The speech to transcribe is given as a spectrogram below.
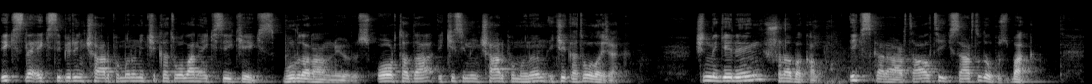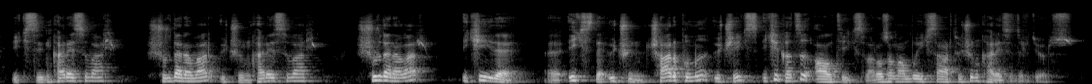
x ile eksi 1'in çarpımının 2 katı olan eksi 2x. Buradan anlıyoruz. Ortada ikisinin çarpımının 2 katı olacak. Şimdi gelin şuna bakalım. x kare artı 6x artı 9 bak. x'in karesi var. Şurada ne var? 3'ün karesi var. Şurada ne var? 2 ile e, x ile 3'ün çarpımı 3x 2 katı 6x var. O zaman bu x artı 3'ün karesidir diyoruz.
